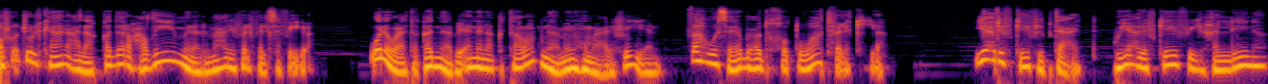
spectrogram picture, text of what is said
الرجل كان على قدر عظيم من المعرفة الفلسفية ولو اعتقدنا بأننا اقتربنا منه معرفيا فهو سيبعد خطوات فلكية. يعرف كيف يبتعد ويعرف كيف يخلينا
